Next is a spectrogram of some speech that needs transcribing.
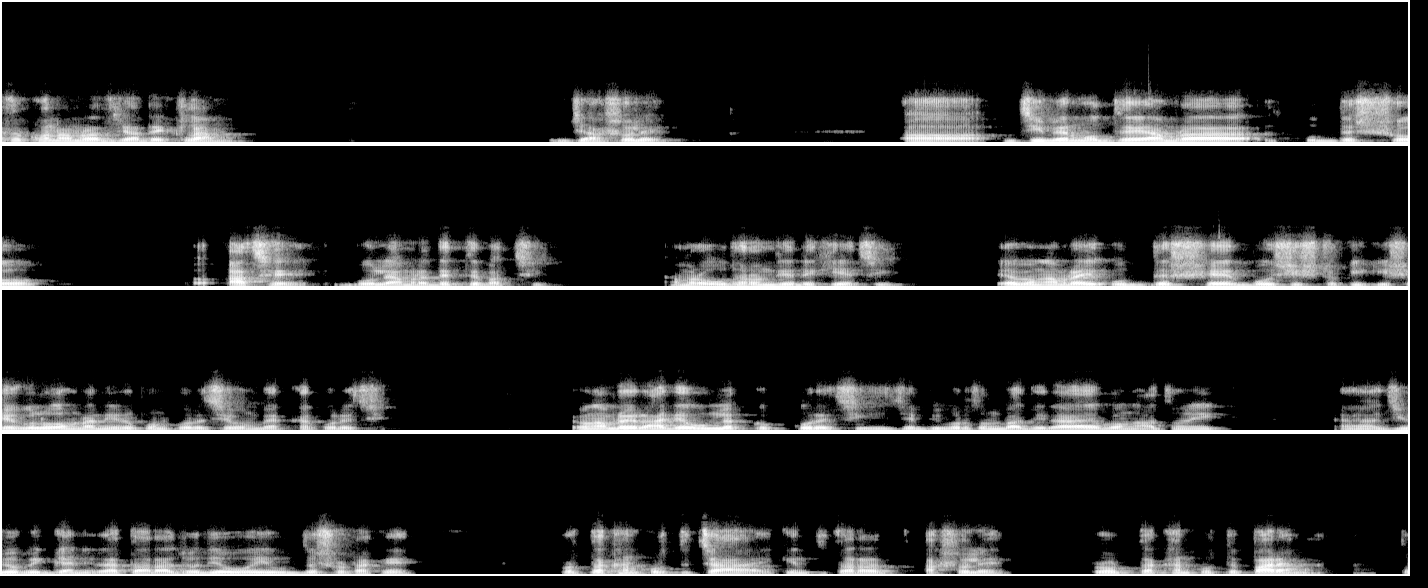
এতক্ষণ আমরা যা দেখলাম, যে আসলে জীবের মধ্যে আমরা উদ্দেশ্য আছে বলে আমরা দেখতে পাচ্ছি। আমরা উদাহরণ দিয়ে দেখিয়েছি। এবং আমরা এই উদ্দেশ্যের বৈশিষ্ট্য কি কি সেগুলো আমরা নিরূপণ করেছি এবং ব্যাখ্যা করেছি। এবং আমরা এর আগে উল্লেখ করেছি যে বিবর্তনবাদীরা এবং আধুনিক জীববিজ্ঞানীরা তারা যদিও ওই উদ্দেশ্যটাকে প্রত্যাখ্যান করতে চায়, কিন্তু তারা আসলে প্রত্যাখ্যান করতে পারে না। তো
